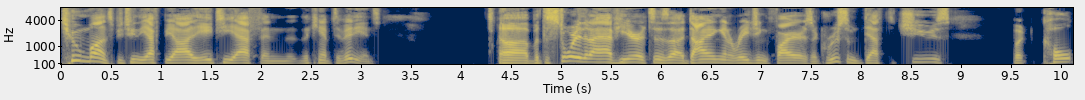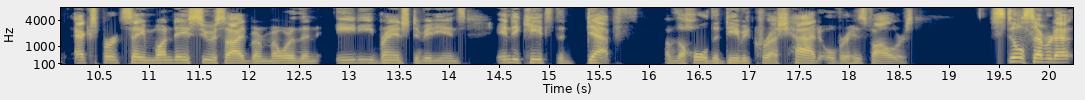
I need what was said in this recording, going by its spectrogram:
two months between the FBI, the ATF, and the Camp Davidians. Uh, but the story that I have here, it says, uh, dying in a raging fire is a gruesome death to choose. But cult experts say Monday's suicide by more than 80 Branch Davidians indicates the depth of the hold that David Koresh had over his followers. Still severed at,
